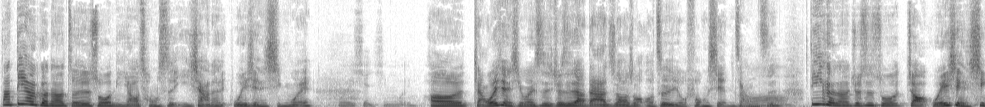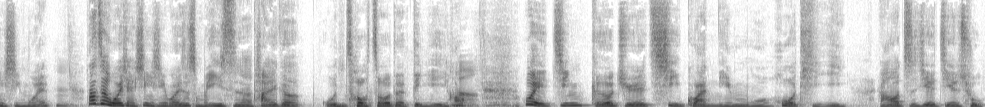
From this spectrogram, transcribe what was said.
那第二个呢，则是说你要从事以下的危险行为。危险行为，呃，讲危险行为是就是让大家知道说哦，这里有风险这样子。第一个呢，就是说叫危险性行为。那这个危险性行为是什么意思呢？它有一个文绉绉的定义哈，未经隔绝器官黏膜或体液，然后直接接触，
